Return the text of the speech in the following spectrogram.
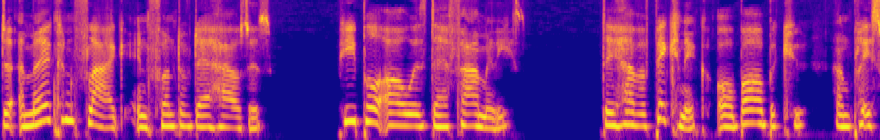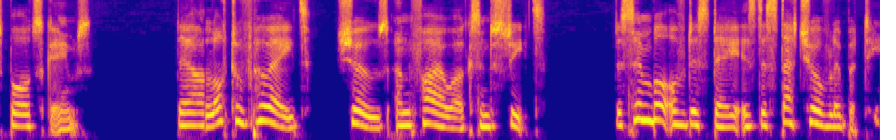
the American flag in front of their houses. People are with their families. They have a picnic or barbecue and play sports games. There are a lot of parades, shows, and fireworks in the streets. The symbol of this day is the Statue of Liberty.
